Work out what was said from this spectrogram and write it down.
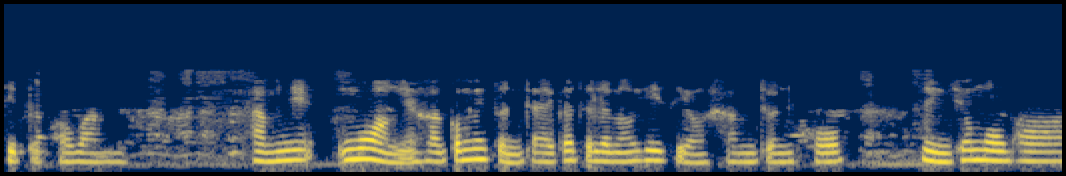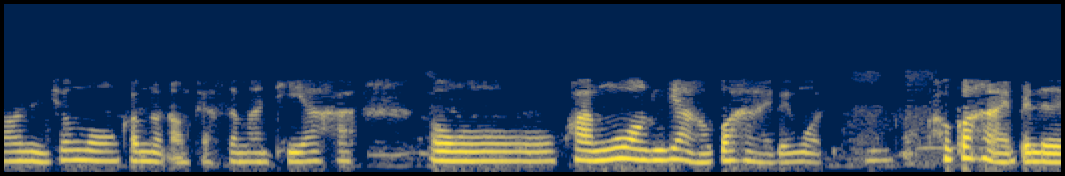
จิตเป็นภวังค์คำเนี่ยง่วงเนี่ยค่ะ ก็ไม่สนใจก็จะเริญมรรคที่เสี่ของคำจนครบหนึ่งชั่วโมงพอหนึ่งชั่วโมงกำหนดออกจากสมาธิอะค่ะ โอ้ความง่วงทุกอย่างเขาก็หายไปหมด เขาก็หายไปเลย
